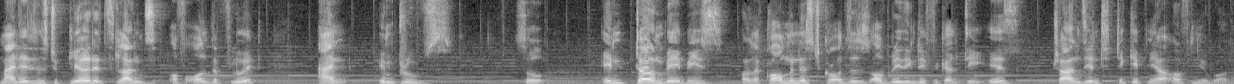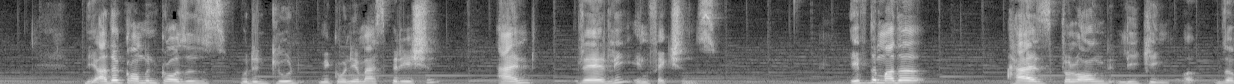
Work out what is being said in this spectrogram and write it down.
manages to clear its lungs of all the fluid and improves. So, in term babies, one of the commonest causes of breathing difficulty is transient tachypnea of newborn. The other common causes would include meconium aspiration and rarely infections. If the mother has prolonged leaking, uh, the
